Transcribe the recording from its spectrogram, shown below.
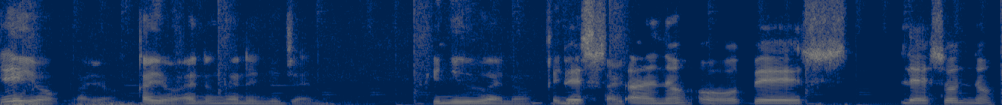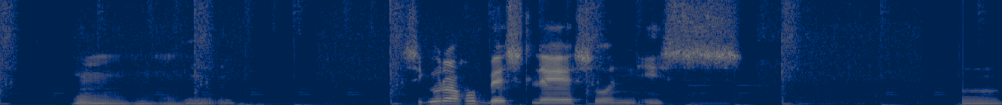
Yay. kayo, kayo, kayo, anong ano nyo dyan? Can you, ano, can you best, start? ano, oh, best lesson, no? Mm, mm, mm. Mm. Siguro ako best lesson is mm,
